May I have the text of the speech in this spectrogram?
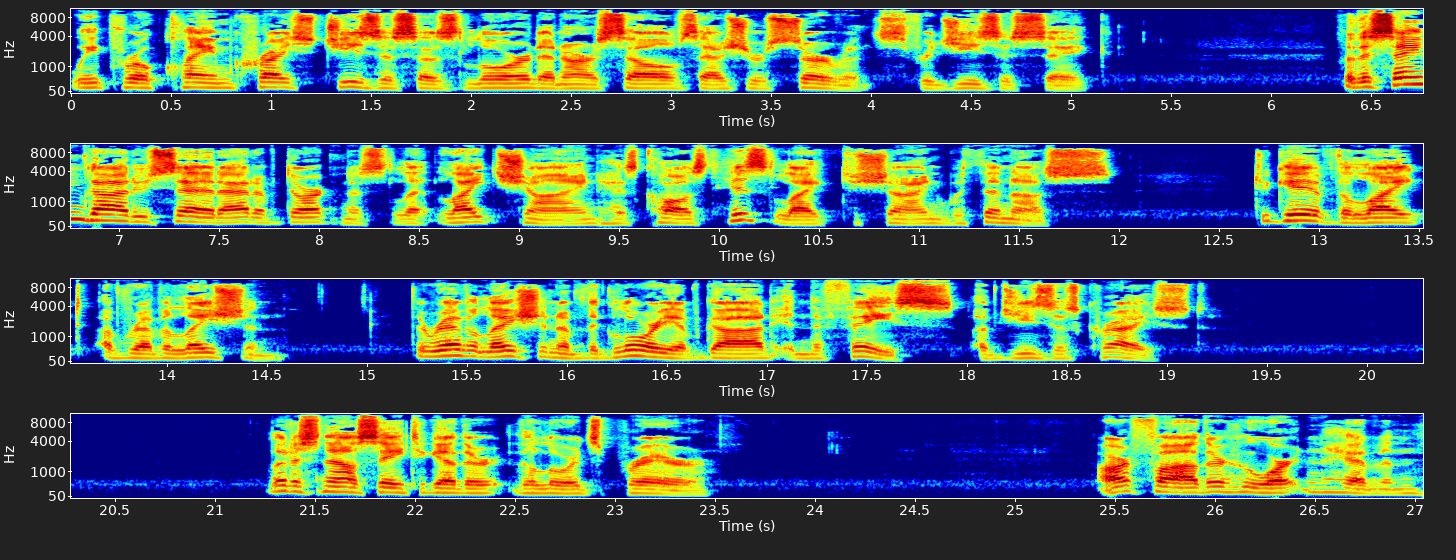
we proclaim Christ Jesus as Lord and ourselves as your servants for Jesus' sake. For the same God who said, Out of darkness let light shine, has caused his light to shine within us, to give the light of revelation, the revelation of the glory of God in the face of Jesus Christ. Let us now say together the Lord's Prayer. Our Father, who art in heaven,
